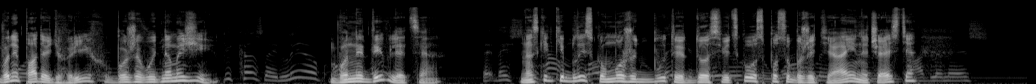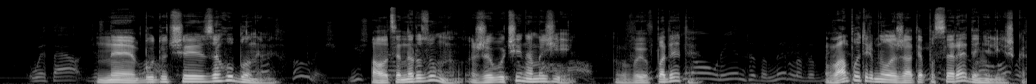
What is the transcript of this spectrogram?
вони падають в гріх, бо живуть на межі. Вони дивляться, наскільки близько можуть бути до світського способу життя і нечестя, не будучи загубленими. Але це нерозумно, живучи на межі. Ви впадете. Вам потрібно лежати посередині ліжка.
